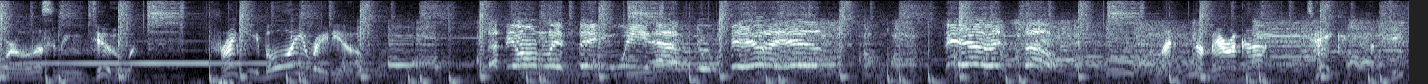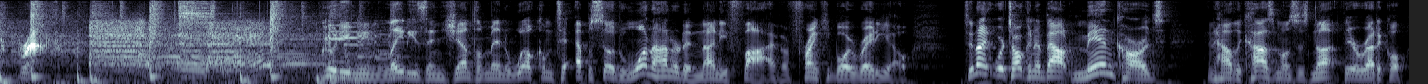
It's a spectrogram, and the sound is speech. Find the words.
You're listening to FrankieBoi Radio. that the only thing we have to fear is fear itself. Letting America take a deep breath. Good evening, ladies and gentlemen. Welcome to episode 195 of FrankieBoi Radio. Tonight we're talking about man cards and how the cosmos is not theoretical.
